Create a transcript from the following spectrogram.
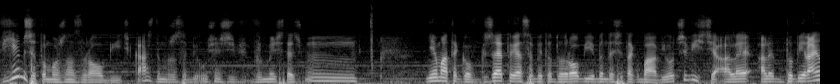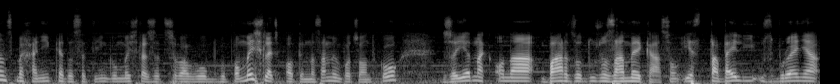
Wiem, że to można zrobić. Każdy może sobie usiąść i wymyśleć, mm, nie ma tego w grze, to ja sobie to dorobię i będę się tak bawił. Oczywiście, ale, ale dobierając mechanikę do settingu, myślę, że trzeba byłoby pomyśleć o tym na samym początku, że jednak ona bardzo dużo zamyka. Są, jest tabeli uzbrojenia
